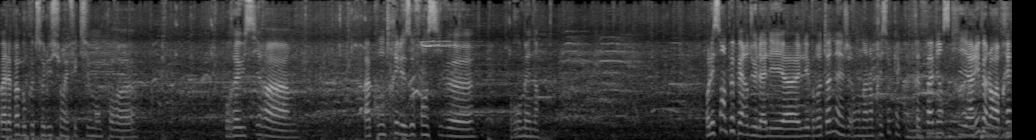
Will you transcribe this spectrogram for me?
elle n'a pas beaucoup de solutions effectivement pour, euh, pour réussir à, à contrer les offensives roumaines. On les sent un peu perdus là. Les, euh, Bretonnes, on a l'impression qu'elles comprennent pas bien ce qui arrive. Alors après,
